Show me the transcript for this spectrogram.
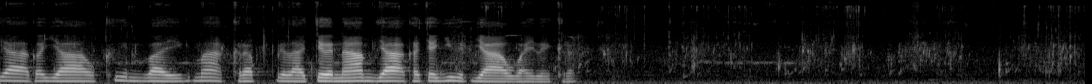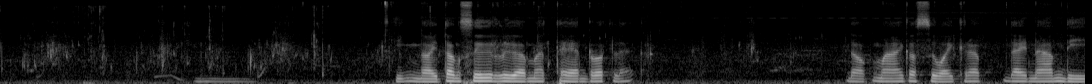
หญ้าก็ยาวขึ้นไวมากครับ เวลาเจอน้ำหญ้าเขาจะยืดยาวไวเลยครับอีกหน่อยต้องซื้อเรือมาแทนรถแล้ว ดอกไม้ก็สวยครับ ได้น้ำดี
